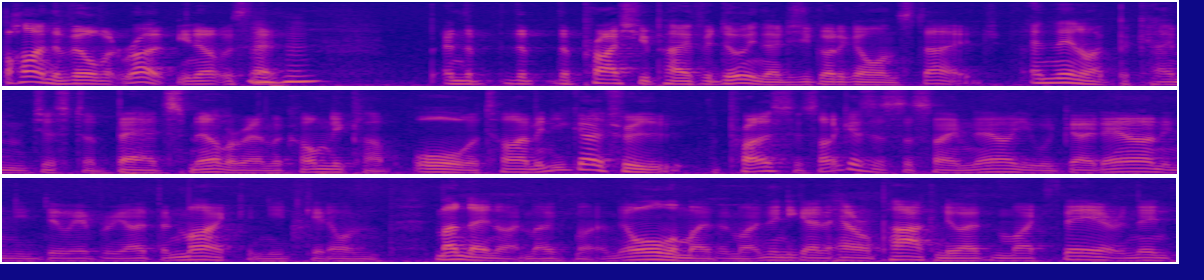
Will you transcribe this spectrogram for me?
behind the velvet rope. You know, it was that. Mm-hmm. And the, the the price you pay for doing that is you've got to go on stage. And then I became just a bad smell around the comedy club all the time. And you go through process. I guess it's the same now. You would go down and you'd do every open mic, and you'd get on Monday night open mic, all the open mic. Then you go to Harold Park and do open mics there, and then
